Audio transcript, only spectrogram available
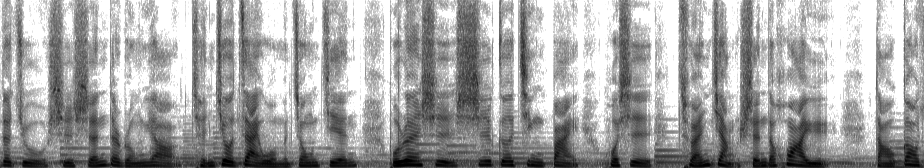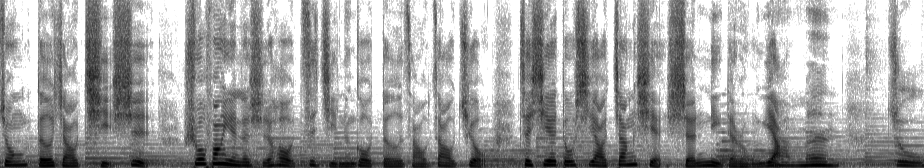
的，主，使神的荣耀成就在我们中间，不论是诗歌敬拜，或是传讲神的话语。祷告中得着启示，说方言的时候自己能够得着造就，这些都是要彰显神你的荣耀。阿门。主，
